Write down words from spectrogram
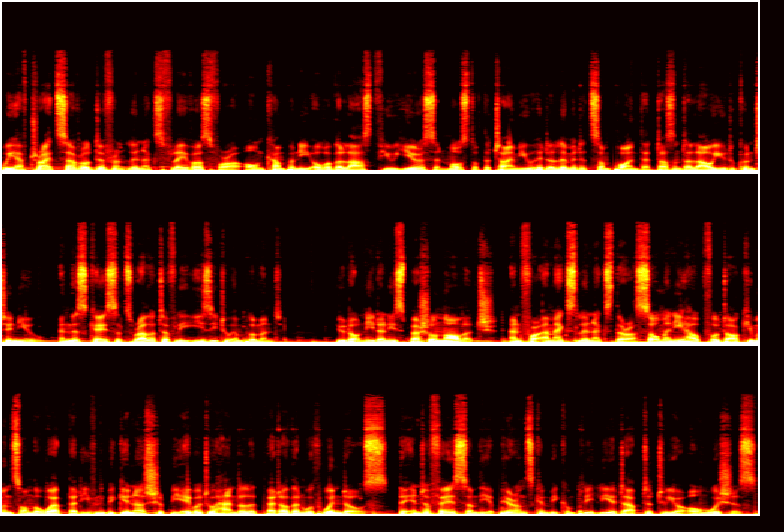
We have tried several different Linux flavors for our own company over the last few years and most of the time you hit a limit at some point that doesn't allow you to continue. In this case it's relatively easy to implement. You don't need any special knowledge. And for MX Linux there are so many helpful documents on the web that even beginners should be able to handle it better than with Windows. The interface and the appearance can be completely adapted to your own wishes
